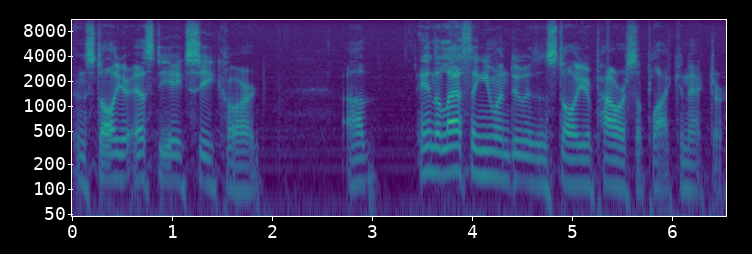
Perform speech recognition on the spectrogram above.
install your SDHC card uh, and the last thing you want to do is install your power supply connector.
